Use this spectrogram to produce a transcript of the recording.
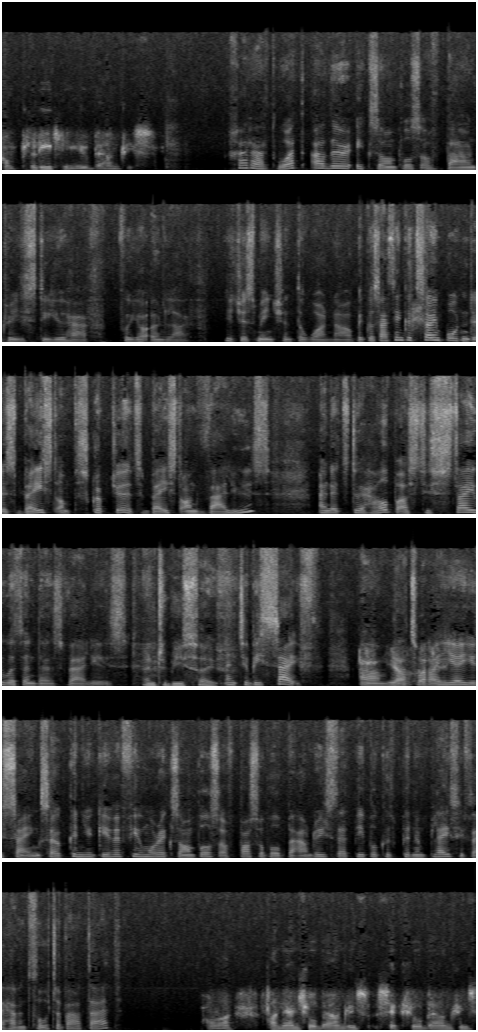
completely new boundaries. Gerard, what other examples of boundaries do you have for your own life? You just mentioned the one now because I think it's so important. It's based on scripture, it's based on values, and it's to help us to stay within those values And to be safe. and to be safe. Um, Yeah, that's what I hear you saying. So, can you give a few more examples of possible boundaries that people could put in place if they haven't thought about that? All right. Financial boundaries, sexual boundaries,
